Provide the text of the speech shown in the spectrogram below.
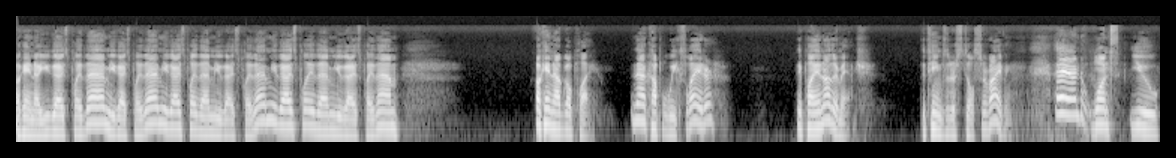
Okay, now you guys play them, you guys play them, you guys play them, you guys play them, you guys play them, you guys play them. Okay, now go play. And then a couple weeks later, they play another match. The teams that are still surviving. And once you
